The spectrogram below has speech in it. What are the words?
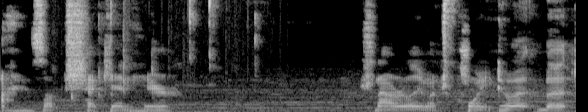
I guess I'll check in here. There's not really much point to it, but...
